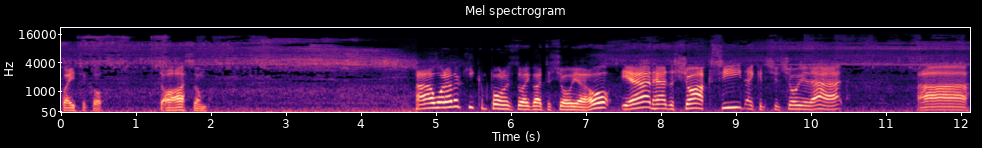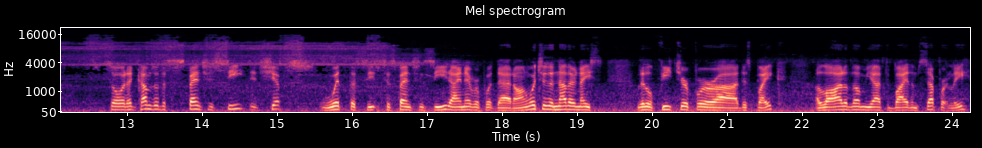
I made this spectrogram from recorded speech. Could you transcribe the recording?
bicycle. It's awesome. Uh, what other key components do I got to show you? Oh, yeah, it has a shock seat. I could, should show you that. Uh, so it comes with a suspension seat. It ships with the seat, suspension seat. I never put that on, which is another nice little feature for uh, this bike. A lot of them you have to buy them separately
